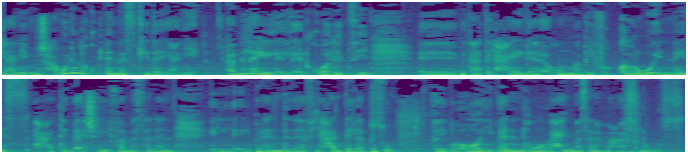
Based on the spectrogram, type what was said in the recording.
يعني مش هقول إن كل الناس كده يعني قبل ال- ال- ال quality آه، بتاعت الحاجة هم بيفكروا الناس هتبقى شايفة مثلا ال- ال brand ده في حد لابسه فيبقى آه يبان إن هو واحد مثلا معاه فلوس.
